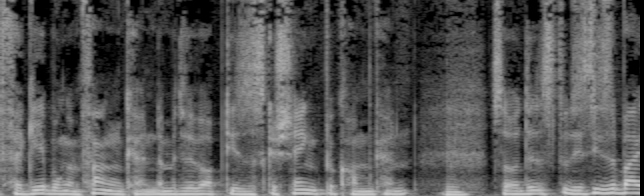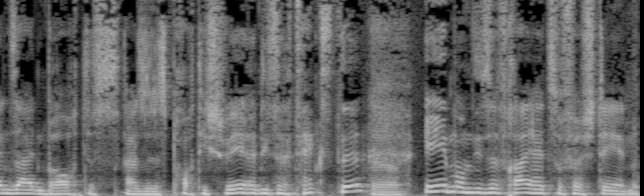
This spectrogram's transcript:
Vergebung empfangen können, damit wir überhaupt dieses Geschenk bekommen können. Hm. So, das, diese beiden Seiten braucht es. Also das braucht die Schwere dieser Texte, ja. eben um diese Freiheit zu verstehen.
